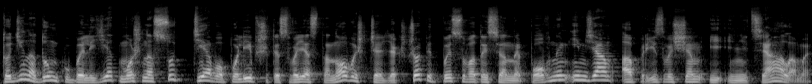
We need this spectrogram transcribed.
тоді, на думку Белієт, можна суттєво поліпшити своє становище, якщо підписуватися не повним ім'ям, а прізвищем і ініціалами.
